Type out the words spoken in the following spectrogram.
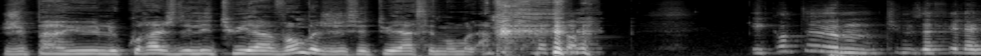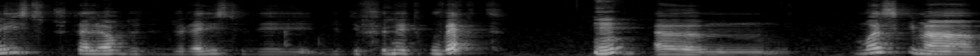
j'ai pas eu le courage de les tuer avant, bah, je les ai tués à ce moment-là. D'accord. Et quand euh, tu nous as fait la liste tout à l'heure de, de, la liste des, fenêtres ouvertes, mmh. euh, moi, ce qui m'a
